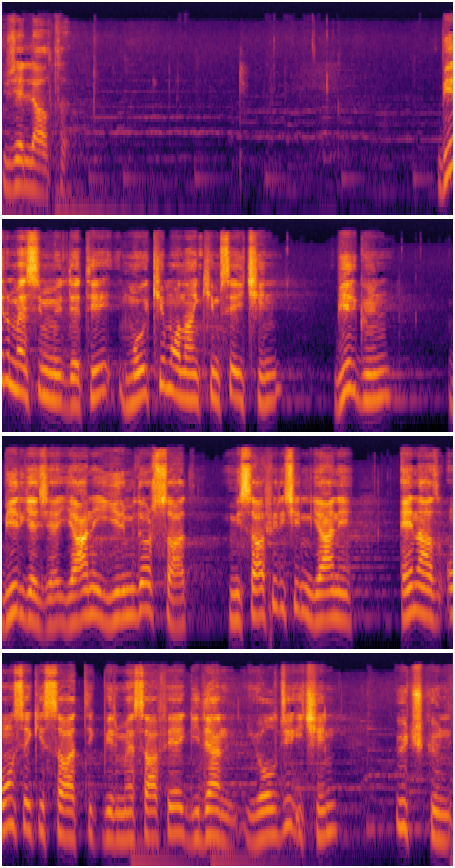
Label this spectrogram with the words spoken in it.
156 Bir mesin müddeti muhkim olan kimse için bir gün, bir gece yani 24 saat, misafir için yani en az 18 saatlik bir mesafeye giden yolcu için 3 gün,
